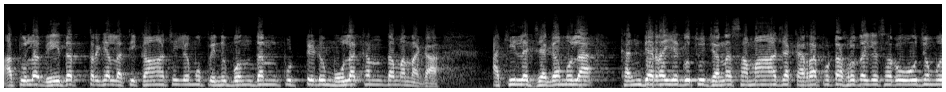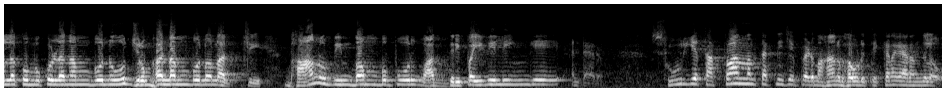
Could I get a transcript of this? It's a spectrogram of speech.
అతుల వేదత్రయ లతికాచయము పెనుబొందన్ పుట్టెడు మూలకందమనగా అఖిల జగముల కందెరయగుచు జన సమాజ కరపుట హృదయ సరోజములకు ముకుళనంబును జృంభణంబును నర్చి భానుబింబంబు పూర్వాద్రిపై విలింగే అంటారు. సూర్య తత్వాన్నంతటిని చెప్పాడు మహానుభావుడు తిక్కన గారు అందులో.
